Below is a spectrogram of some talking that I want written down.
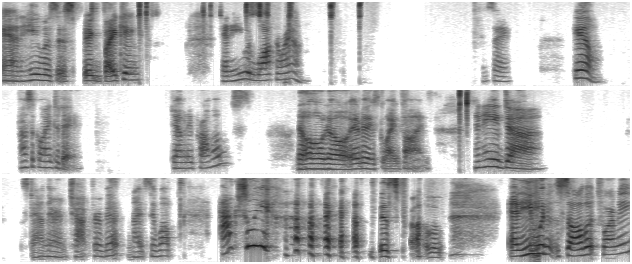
And he was this big Viking, and he would walk around and say, Gail, how's it going today? Do you have any problems? no, no, everything's going fine. And he'd uh, stand there and chat for a bit. And I'd say, well, actually, I have this problem. And he wouldn't solve it for me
